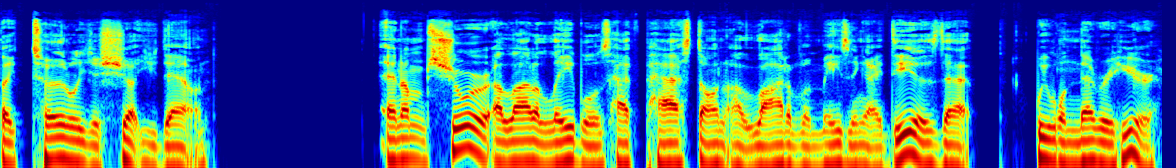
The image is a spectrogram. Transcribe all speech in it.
like totally just shut you down. And I'm sure a lot of labels have passed on a lot of amazing ideas that we will never hear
